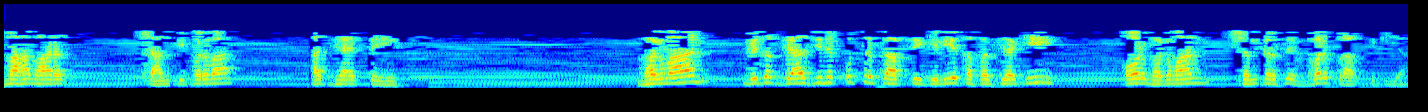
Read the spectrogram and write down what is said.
महाभारत, शांति पर्वा, अध्याय तेईस। भगवान वेद व्यास जी ने पुत्र प्राप्ति के लिए तपस्या की और भगवान शंकर से वर प्राप्त किया।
